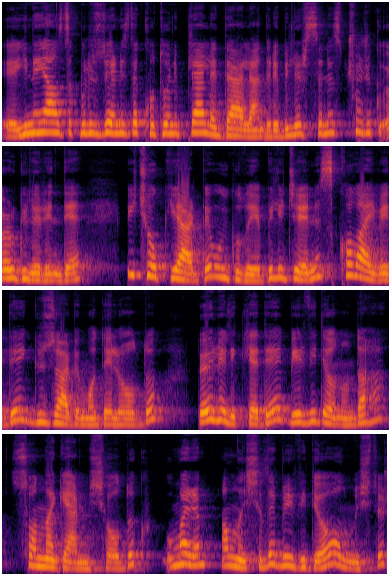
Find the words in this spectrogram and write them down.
Ee, yine yazlık bluzlarınızda koton iplerle değerlendirebilirsiniz. Çocuk örgülerinde birçok yerde uygulayabileceğiniz kolay ve de güzel bir model oldu. Böylelikle de bir videonun daha sonuna gelmiş olduk. Umarım anlaşılır bir video olmuştur.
